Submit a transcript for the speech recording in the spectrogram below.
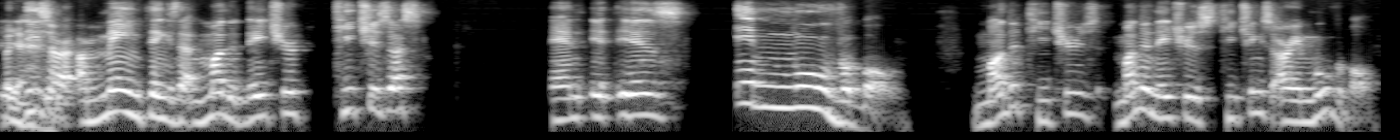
But yeah. these are our main things that Mother Nature teaches us, and it is immovable. Mother teachers, Mother Nature's teachings are immovable.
